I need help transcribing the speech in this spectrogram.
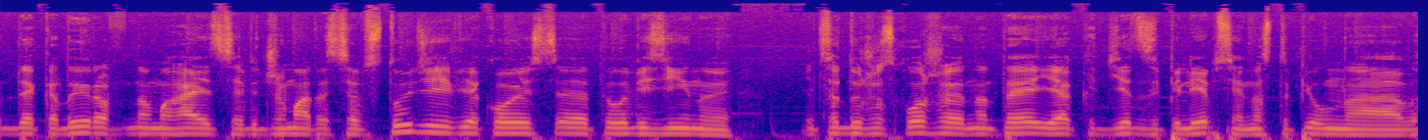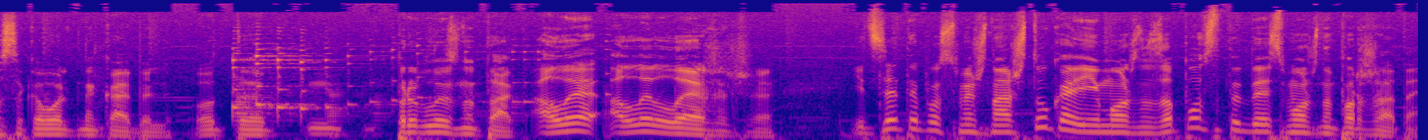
де Кадиров намагається віджиматися в студії в якоїсь е, телевізійної. І це дуже схоже на те, як дід з епілепсії наступив на високовольтний кабель. От е, приблизно так, але але лежачи. І це, типу, смішна штука, її можна запостити десь, можна поржати.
